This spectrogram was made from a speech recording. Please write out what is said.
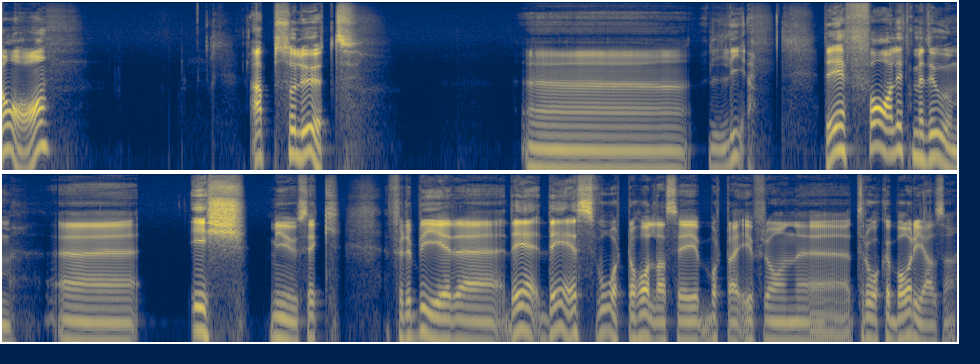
Ja, absolut. Uh, det är farligt med Doom. Uh, ish music. För det blir, uh, det, det är svårt att hålla sig borta ifrån uh, Tråkeborg alltså.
